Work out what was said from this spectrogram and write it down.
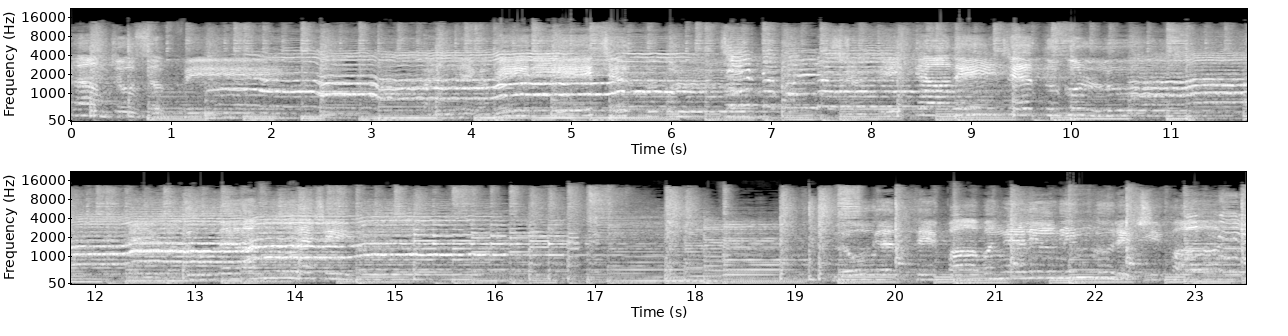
നാം ജോസഫേ ചേർത്തുകൊള്ളൂക്കാതെ ചേർത്തുകൊള്ളൂ. ചെയ്തു. ലോകത്തെ പാപങ്ങളിൽ നിന്നു രക്ഷിപ്പാൻ.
